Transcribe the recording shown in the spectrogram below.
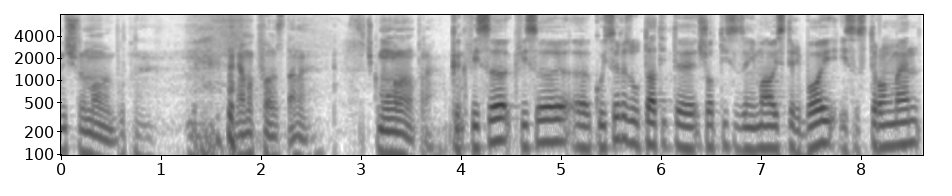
Нищо не мога ме бутне. Няма какво да стане. Всичко мога да направя. какви са, какви са, кои са резултатите, защото ти се занимава и с трибой, и с стронгмен,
